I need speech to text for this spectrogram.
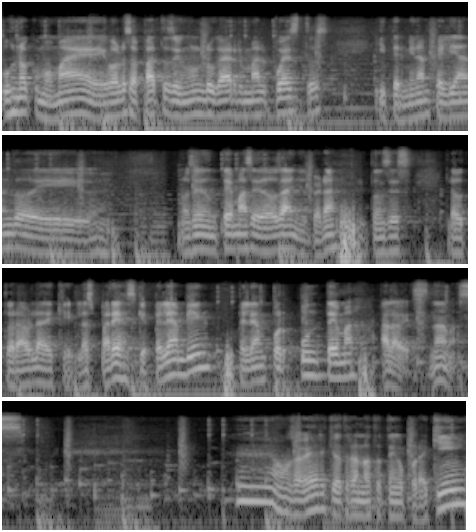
uno como mae dejó los zapatos en un lugar mal puestos y terminan peleando de, no sé, de un tema hace dos años, ¿verdad? Entonces la autora habla de que las parejas que pelean bien, pelean por un tema a la vez, nada más. Eh, vamos a ver qué otra nota tengo por aquí.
